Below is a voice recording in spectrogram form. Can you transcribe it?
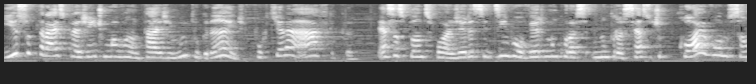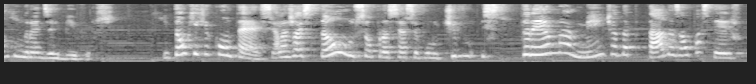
Isso traz para a gente uma vantagem muito grande, porque na África, essas plantas forrageiras se desenvolveram num, num processo de coevolução com grandes herbívoros. Então, o que, que acontece? Elas já estão no seu processo evolutivo extremamente adaptadas ao pastejo,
